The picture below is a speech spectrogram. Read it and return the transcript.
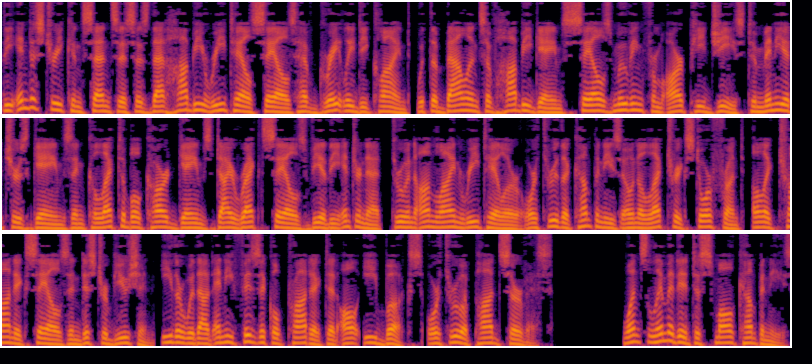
The industry consensus is that hobby retail sales have greatly declined, with the balance of hobby games sales moving from RPGs to miniatures games and collectible card games direct sales via the Internet, through an online retailer or through the company's own electric storefront, electronic sales and distribution, either without any physical product at all e-books or through a pod service. Once limited to small companies,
